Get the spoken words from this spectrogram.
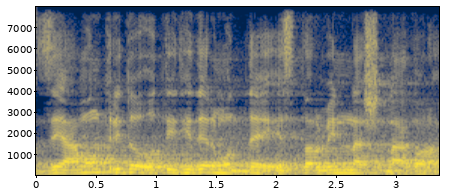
যে আমন্ত্রিত অতিথিদের মধ্যে স্তর বিন্যাস না করা।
